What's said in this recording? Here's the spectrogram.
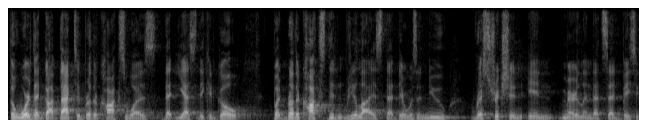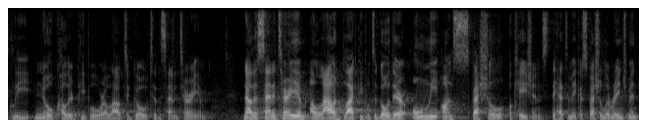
the word that got back to Brother Cox was that yes, they could go. But Brother Cox didn't realize that there was a new restriction in Maryland that said basically no colored people were allowed to go to the sanitarium. Now, the sanitarium allowed black people to go there only on special occasions. They had to make a special arrangement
